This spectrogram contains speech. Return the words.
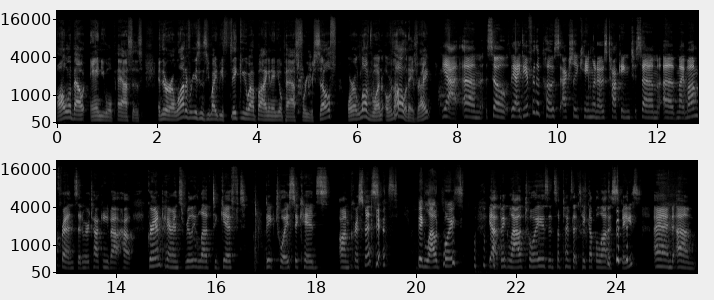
all about annual passes. And there are a lot of reasons you might be thinking about buying an annual pass for yourself or a loved one over the holidays, right? Yeah. Um, so the idea for the post actually came when I was talking to some of my mom friends, and we were talking about how grandparents really love to gift big toys to kids on Christmas. Yes. Big loud toys. yeah, big loud toys, and sometimes that take up a lot of space. and um,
